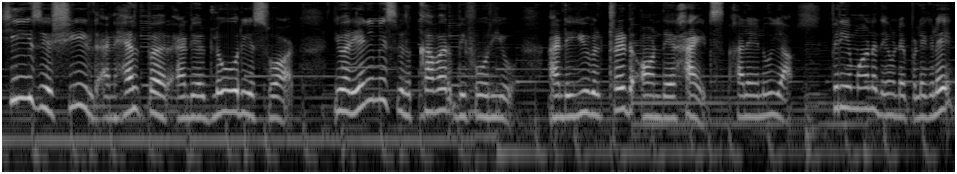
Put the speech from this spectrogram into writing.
He is your shield and helper and your glorious sword. Your enemies will cover before you, and you will tread on their heights. Hallelujah. பிரியமான தேவனுடைய பிள்ளைகளே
